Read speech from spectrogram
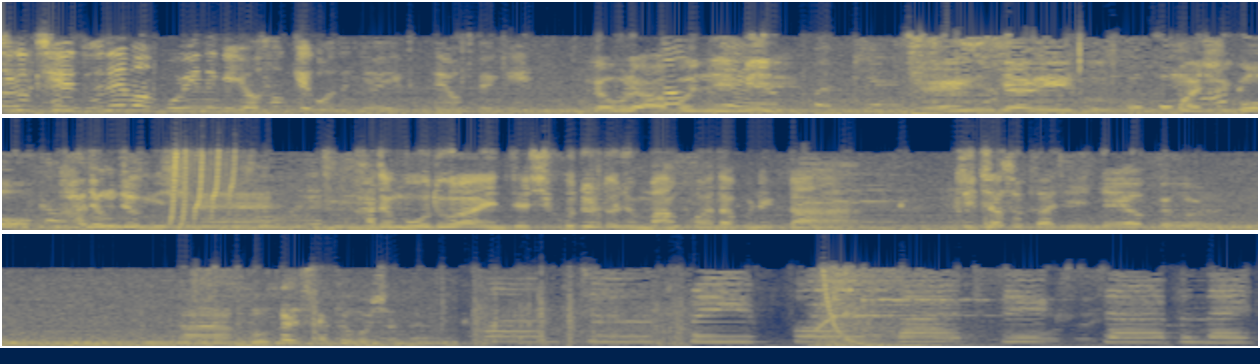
지금 제 눈에만 보이는 게 여섯 개거든요, 이 에어백이. 그러니까 우리 아버님이 굉장히 그 꼼꼼하시고 가정적이시네. 가족 모두가 이제 식구들도 좀 많고 하다 보니까 뒷좌석까지 이제 에어백을 아 그것까지 살펴보셨네요. Seven, eight.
